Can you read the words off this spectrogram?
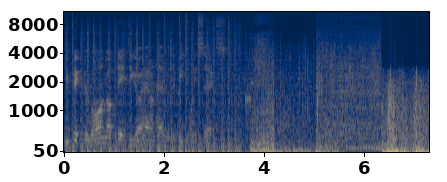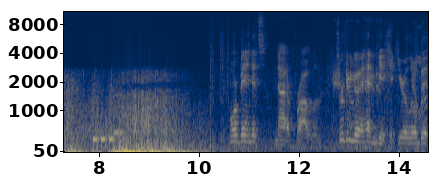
You picked the wrong update to go head on head with the B-26. More bandits, not a problem. So we're gonna go ahead and get hit here a little bit.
